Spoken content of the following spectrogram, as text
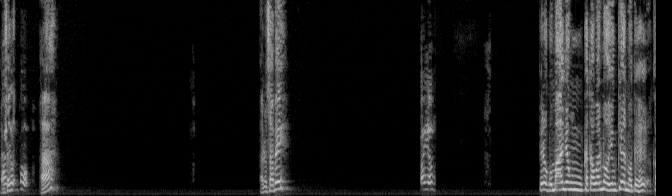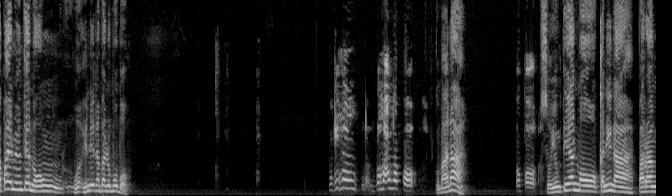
Ano sabi? po? Ha? Ano sabi? Ayaw, Pero gumaan yung katawan mo, yung tiyan mo, kapain mo yung tiyan mo kung hindi na ba lumubo. hindi na, gumaan na po. Gumana. Opo. So yung tiyan mo kanina parang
